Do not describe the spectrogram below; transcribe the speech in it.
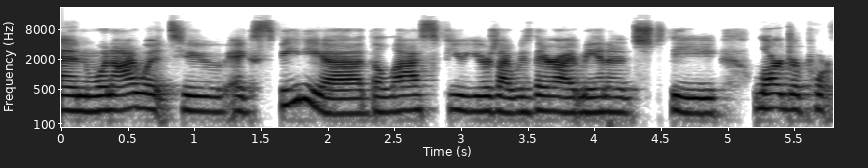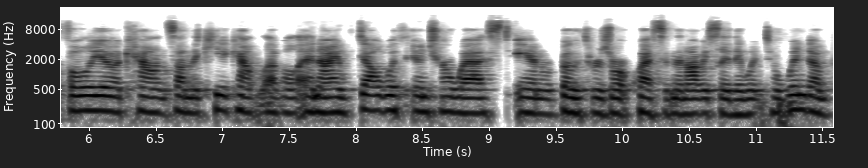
And when I went to Expedia, the last few years I was there, I managed the larger portfolio accounts on the key account level, and I dealt with Intrawest and both Resort Quest, and then obviously they went to Wyndham.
